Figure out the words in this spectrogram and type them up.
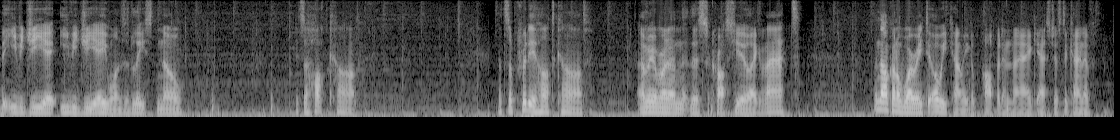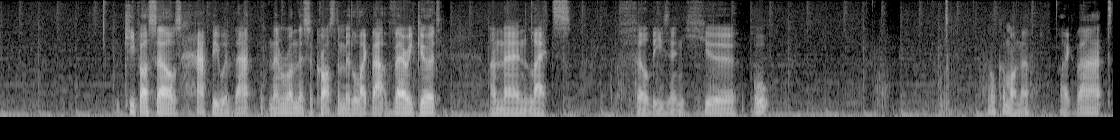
the EVGA, EVGA ones at least, know it's a hot card. That's a pretty hot card. And we're running this across here like that. We're not going to worry. To, oh, we can. We can pop it in there, I guess, just to kind of keep ourselves happy with that. And then run this across the middle like that. Very good. And then let's fill these in here. Oh. Oh, come on now. Like that.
